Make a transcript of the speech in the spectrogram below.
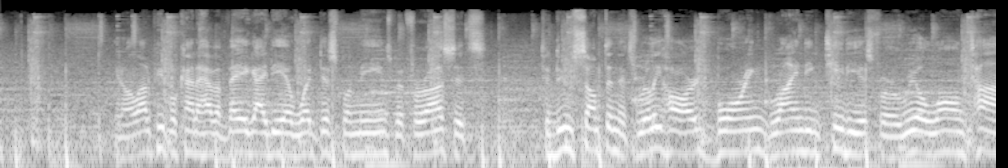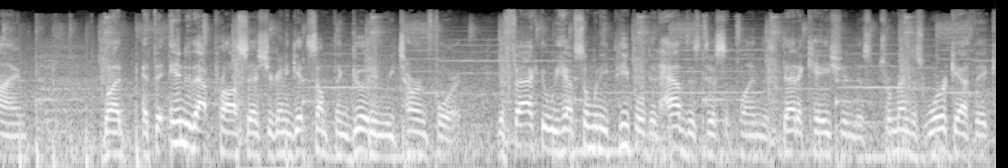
You know, a lot of people kind of have a vague idea of what discipline means, but for us, it's to do something that's really hard, boring, grinding, tedious for a real long time, but at the end of that process, you're gonna get something good in return for it. The fact that we have so many people that have this discipline, this dedication, this tremendous work ethic,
